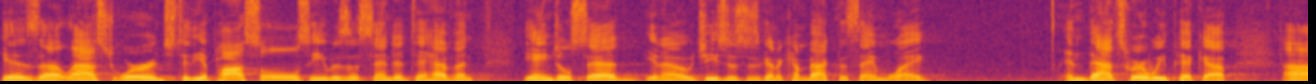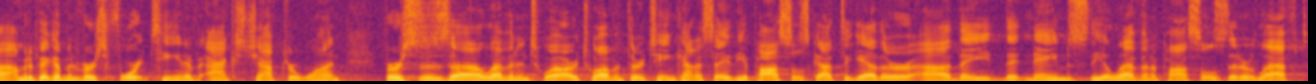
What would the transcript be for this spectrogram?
his uh, last words to the apostles. He was ascended to heaven. The angel said, You know, Jesus is going to come back the same way. And that's where we pick up. Uh, I'm going to pick up in verse 14 of Acts chapter 1. Verses uh, 11 and 12, or 12 and 13 kind of say the apostles got together. Uh, they, that names the 11 apostles that are left.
